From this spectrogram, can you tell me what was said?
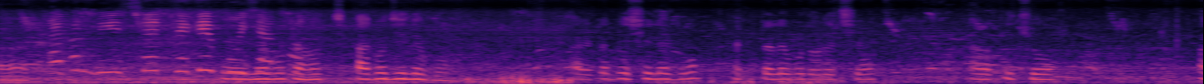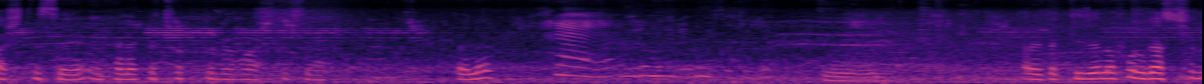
আর এই লেবুটা হচ্ছে কাগজি লেবু। আর এটা দেশি লেবু একটা লেবু ধরেছে। আর কিছু আসতেছে এখানে একটা ছোট্ট লেবু আসতেছে তাই না? হ্যাঁ আর এটা কি যেন ফুল গাছ ছিল?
